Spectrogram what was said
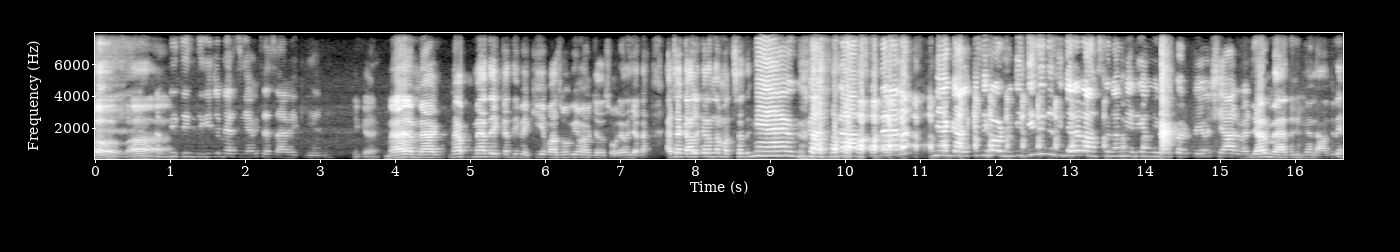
ਤੋ ਵਾਹ। ਆਪਣੀ ਜ਼ਿੰਦਗੀ 'ਚ ਮੈਂ ਐਸੀਆਂ ਵੀ ਸੱਸਾਂ ਵੇਖੀਆਂ ਨੇ। ਠੀਕ ਹੈ। ਮੈਂ ਮੈਂ ਮੈਂ ਮੈਂ ਤੇ ਇੱਕ ਅੱਧੀ ਵੇਖੀ ਹੈ ਬਸ ਉਹ ਵੀ ਮੈਂ ਜਦੋਂ ਸੋਹਰਿਆਂ ਤੇ ਜਾਂਦਾ। ਅੱਛਾ ਗੱਲ ਕਰਨ ਦਾ ਮਕਸਦ? ਮੈਂ ਗੱਲ ਦੇ ਨਾਲ ਨਾ ਮੈਂ ਗੱਲ ਕਿਸੇ ਹੋਰ ਨੂੰ ਕੀਤੀ ਸੀ ਤੁਸੀਂ ਜਿਹੜਾ ਰਾਮ ਸੁਣਾ ਮੇਰੀ ਅੰਮੀ ਵਾਲ ਕਰ ਪਏ ਹੋ ਹੁਸ਼ਿਆਰ ਵੱਡੇ ਯਾਰ ਮੈਂ ਤੇਰੀ ਮੈਂ ਨਾਮ ਤੇ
